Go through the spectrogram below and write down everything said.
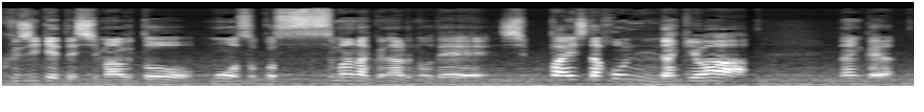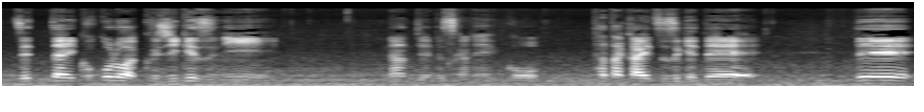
くじけてしまうと、もうそこ進まなくなるので、失敗した本人だけは、なんか絶対心はくじけずに、なんて言うんですかね、こう、戦い続けて、で、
